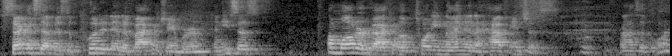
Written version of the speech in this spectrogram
Second step is to put it in a vacuum chamber, and he says, a moderate vacuum of 29 and a half inches. And I said, what?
